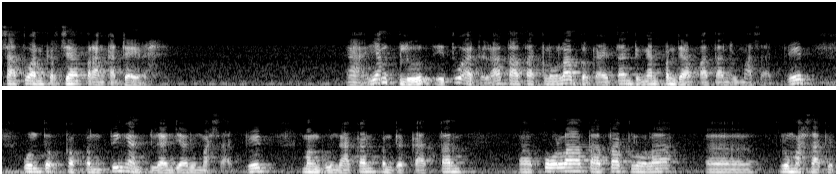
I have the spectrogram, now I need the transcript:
satuan kerja perangkat daerah. Nah, yang blood itu adalah tata kelola berkaitan dengan pendapatan rumah sakit untuk kepentingan belanja rumah sakit menggunakan pendekatan uh, pola tata kelola uh, rumah sakit,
